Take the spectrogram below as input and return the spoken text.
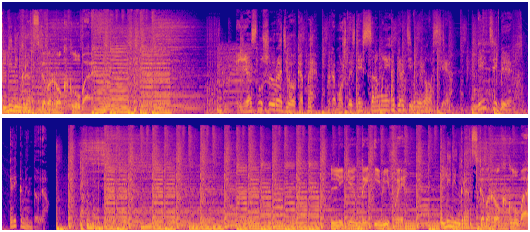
Ленинградского рок-клуба. Я слушаю Радио КП, потому что здесь самые оперативные новости. И тебе рекомендую. Легенды и мифы Ленинградского рок-клуба.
